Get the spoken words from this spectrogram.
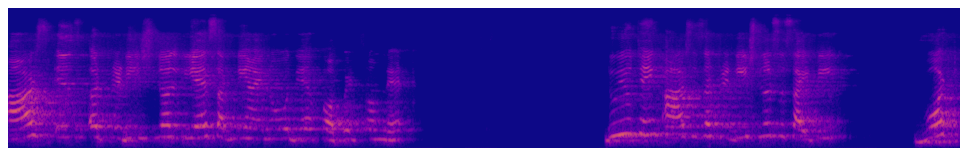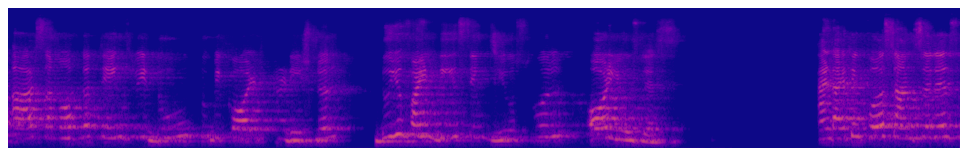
ours is a traditional? Yes, Agni, I know they have copied from net. Do you think ours is a traditional society? What are some of the things we do to be called traditional? Do you find these things useful or useless? And I think first answer is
